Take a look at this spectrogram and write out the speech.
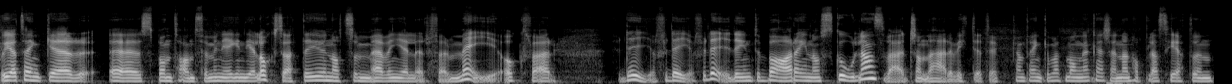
och jag tänker eh, spontant för min egen del också, att det är ju något som även gäller för mig och för för dig och för dig och för dig. Det är inte bara inom skolans värld som det här är viktigt. Jag kan tänka mig att många kan känna en hopplöshet och en,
